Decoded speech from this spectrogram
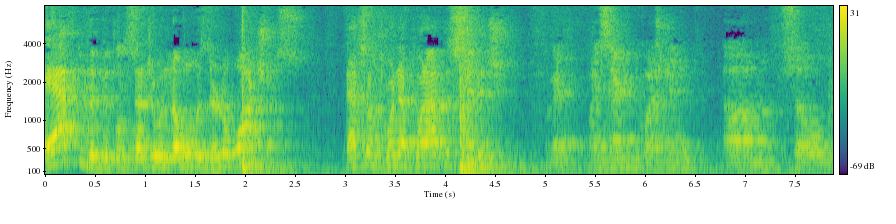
after the Bittul Sanhedrin, when no one was there to watch us. That's what I'm pointing out, point out the Skiddish. okay. My second question. Um, so,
